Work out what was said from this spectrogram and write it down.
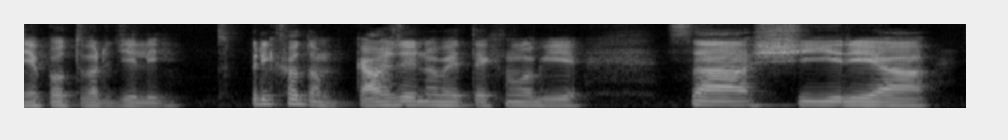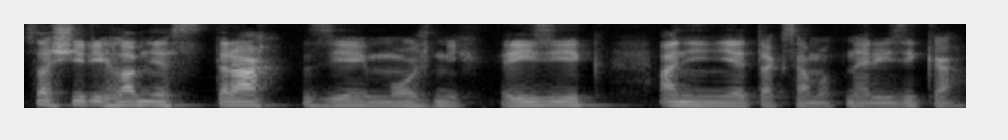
nepotvrdili. S príchodom každej novej technológie sa, šíria, sa šíri hlavne strach z jej možných rizik, ani nie tak samotné rizika.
